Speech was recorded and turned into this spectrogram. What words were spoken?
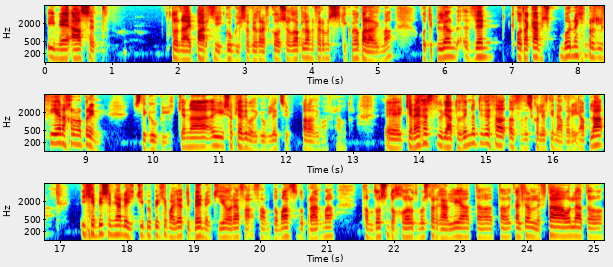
είναι asset το να υπάρχει Google στο βιογραφικό σου. Εγώ απλά αναφέρομαι σε συγκεκριμένο παράδειγμα ότι πλέον δεν, όταν κάποιος μπορεί να έχει προσληφθεί ένα χρόνο πριν στην Google και να, ή σε οποιαδήποτε Google, έτσι, παράδειγμα φέρω ε, και να έχασε τη δουλειά του, δεν είναι ότι δεν θα, θα δυσκολευτεί να βρει. Απλά είχε μπει σε μια λογική που υπήρχε παλιά ότι μπαίνω εκεί, ωραία, θα, θα το μάθω αυτό το πράγμα, θα μου δώσουν το χώρο, θα μου δώσουν τα εργαλεία, τα, τα καλύτερα λεφτά, όλα το,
